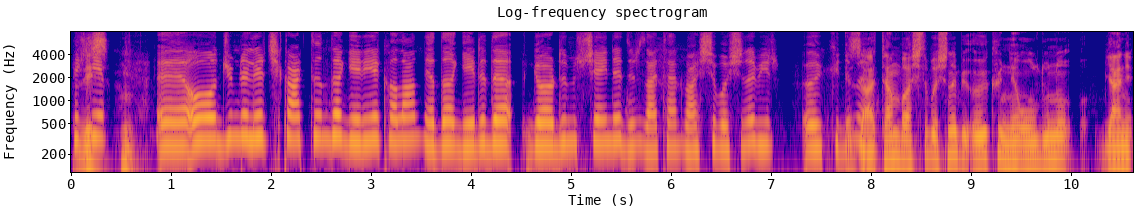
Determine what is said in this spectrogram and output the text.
Peki e, o cümleleri çıkarttığında geriye kalan ya da geride gördüğümüz şey nedir? Zaten başlı başına bir öykü değil mi? Zaten başlı başına bir öykü ne olduğunu yani.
